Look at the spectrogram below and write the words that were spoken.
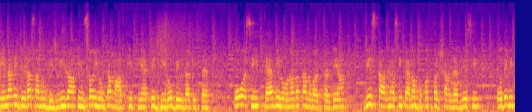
ਇਹਨਾਂ ਨੇ ਜਿਹੜਾ ਸਾਨੂੰ ਬਿਜਲੀ ਦਾ 300 ਯੂਨਿਟਾਂ ਮਾਫ ਕੀਤੀਆਂ ਤੇ ਜ਼ੀਰੋ ਬਿੱਲ ਦਾ ਕੀਤਾ ਹੈ, ਉਹ ਅਸੀਂ ਤਹਿ ਦਿਲੋਂ ਉਹਨਾਂ ਦਾ ਧੰਨਵਾਦ ਕਰਦੇ ਹਾਂ ਜਿਸ ਕਾਰਨ ਅਸੀਂ ਪਹਿਲਾਂ ਬਹੁਤ ਪਰੇਸ਼ਾਨ ਰਹਿੰਦੇ ਸੀ ਉਹਦੇ ਵਿੱਚ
